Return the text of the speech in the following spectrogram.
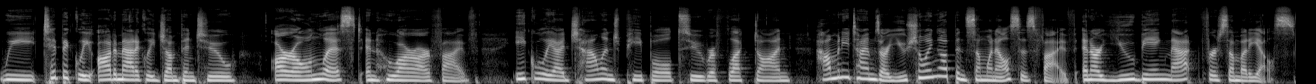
we typically automatically jump into our own list and who are our five. Equally i'd challenge people to reflect on how many times are you showing up in someone else's five? And are you being that for somebody else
